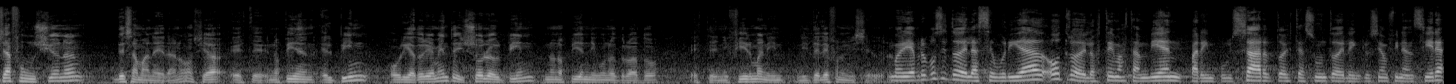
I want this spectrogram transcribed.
ya funcionan de esa manera, ¿no? O sea, este, nos piden el PIN obligatoriamente y solo el PIN, no nos piden ningún otro dato, este, ni firma, ni, teléfono, ni cédula. Bueno, y a propósito de la seguridad, otro de los temas también para impulsar todo este asunto de la inclusión financiera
